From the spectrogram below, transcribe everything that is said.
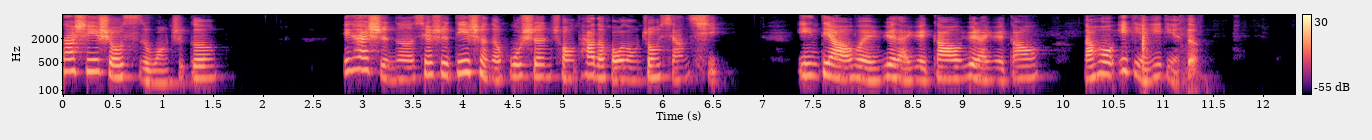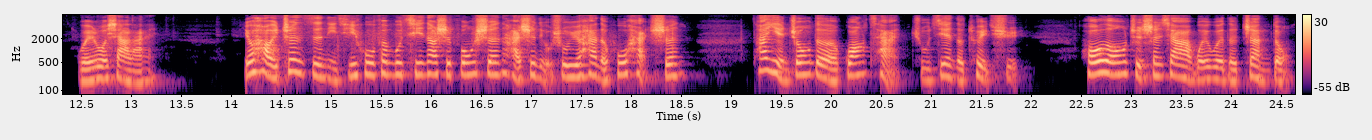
那是一首死亡之歌。一开始呢，先是低沉的呼声从他的喉咙中响起，音调会越来越高，越来越高，然后一点一点的微弱下来。有好一阵子，你几乎分不清那是风声还是柳树约翰的呼喊声。他眼中的光彩逐渐的褪去，喉咙只剩下微微的颤动。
